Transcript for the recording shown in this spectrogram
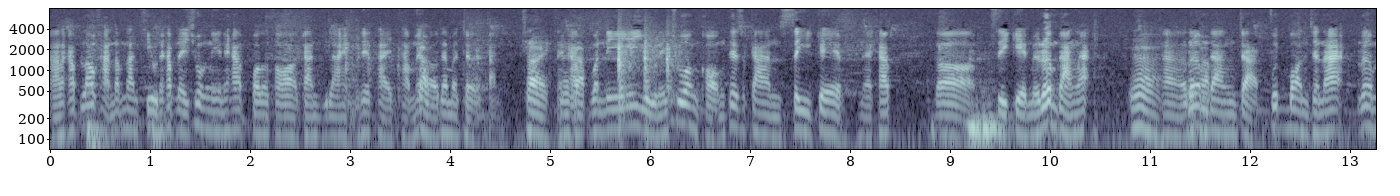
เอาละครับเล่าขานตำนานคิวนะครับในช่วงนี้นะครับปตทการกีฬาแห่งประเทศไทยทำให้ครับเราได้มาเจอกันใช่นะนะคครัรับ บวันนี้อยู่ในช่วงของเทศกาลซีเกมนะครับ ก็ซีเกมเริ่มดังแล้วอ่าอ่าเริ่มดังจากฟุตบอลชนะ เริ่ม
